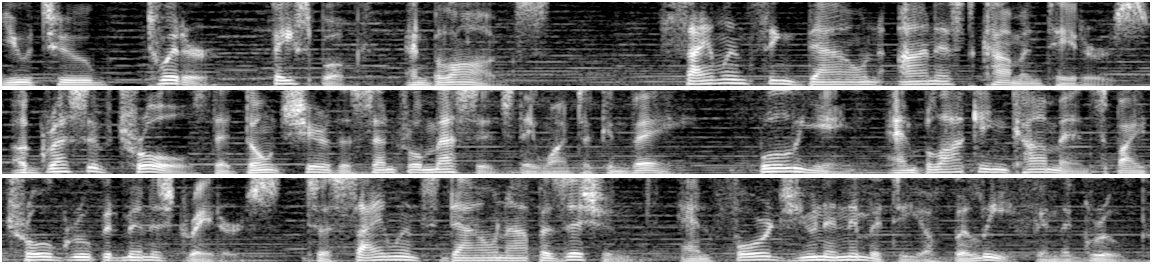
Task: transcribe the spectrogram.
YouTube, Twitter, Facebook, and blogs. Silencing down honest commentators, aggressive trolls that don't share the central message they want to convey bullying and blocking comments by troll group administrators to silence down opposition and forge unanimity of belief in the group.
